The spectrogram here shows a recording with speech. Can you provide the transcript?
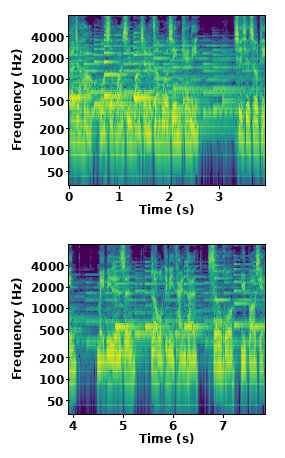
大家好，我是华兴保险的张国兴 Kenny，谢谢收听《美丽人生》，让我跟你谈一谈生活与保险。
